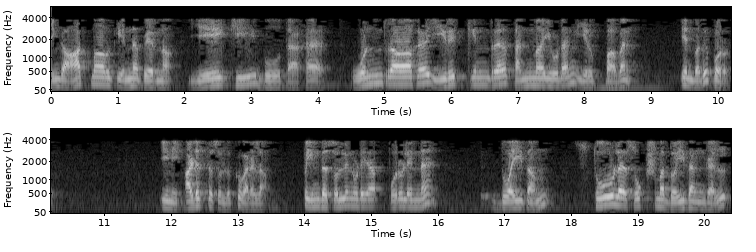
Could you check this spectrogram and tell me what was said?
இங்க ஆத்மாவுக்கு என்ன பேர்னா ஏகி பூதக ஒன்றாக இருக்கின்ற தன்மையுடன் இருப்பவன் என்பது பொருள். இனி அடுத்த சொல்லுக்கு வரலாம். இப்ப இந்த சொல்லினுடைய பொருள் என்ன? துவைதம் ஸ்தூல சூக்ம துவைதங்கள்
